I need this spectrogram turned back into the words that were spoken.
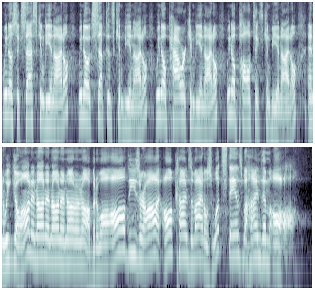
We know success can be an idol. We know acceptance can be an idol. We know power can be an idol. We know politics can be an idol. And we go on and on and on and on and on. But while all these are all, all kinds of idols, what stands behind them all?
